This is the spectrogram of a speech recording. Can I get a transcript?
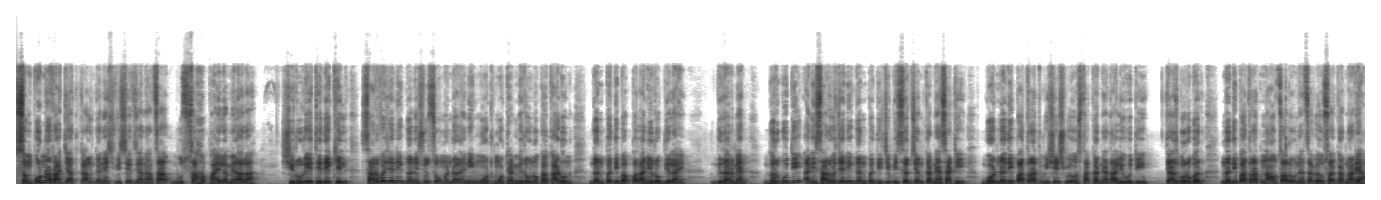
संपूर्ण राज्यात काल गणेश विसर्जनाचा उत्साह पाहायला मिळाला. शिरूर येथे देखील सार्वजनिक गणेशोत्सव मंडळांनी मोठमोठ्या मिरवणुका काढून गणपती बाप्पाला निरोप दिलाय. दरम्यान घरगुती आणि सार्वजनिक गणपतीचे विसर्जन करण्यासाठी गोड नदी पात्रात विशेष व्यवस्था करण्यात आली होती. त्याचबरोबर नदीपात्रात नाव चालवण्याचा व्यवसाय करणाऱ्या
